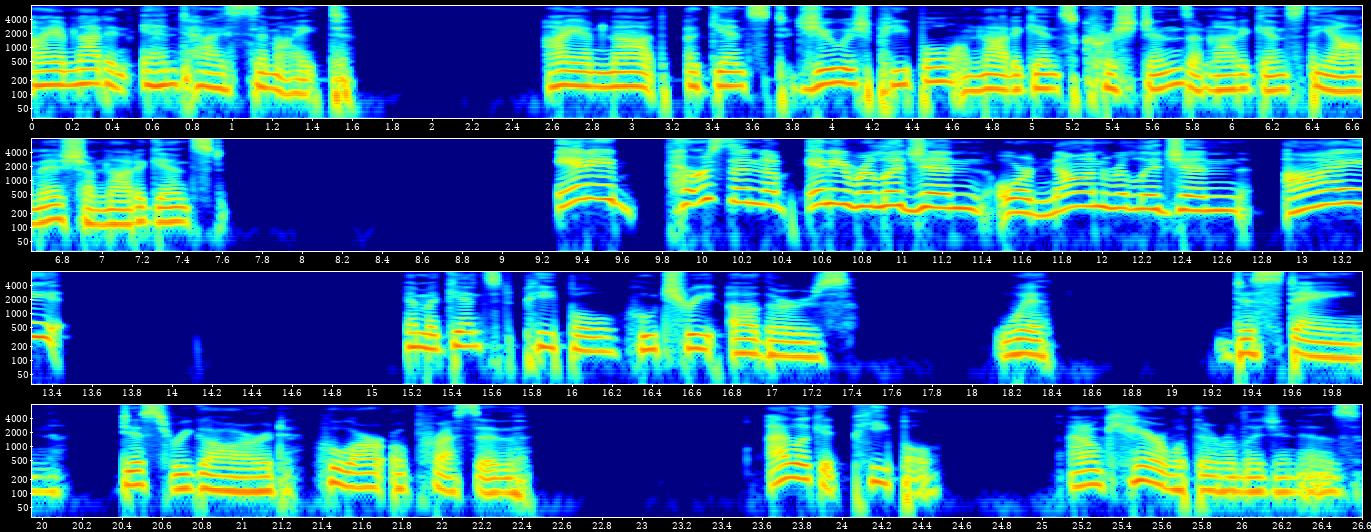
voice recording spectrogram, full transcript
I am not an anti Semite. I am not against Jewish people. I'm not against Christians. I'm not against the Amish. I'm not against any person of any religion or non religion. I am against people who treat others with disdain, disregard, who are oppressive. I look at people. I don't care what their religion is.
